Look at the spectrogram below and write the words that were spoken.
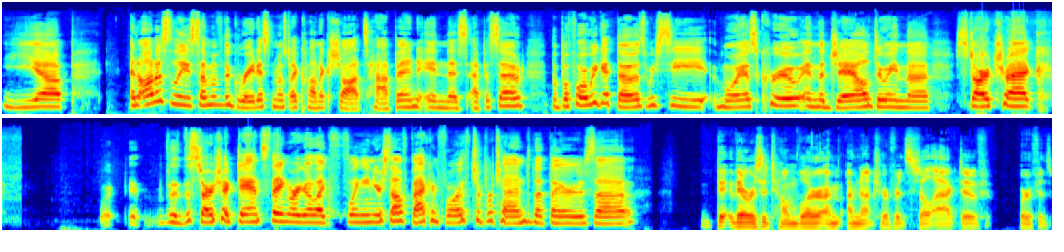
Yep. And honestly, some of the greatest, most iconic shots happen in this episode. But before we get those, we see Moya's crew in the jail doing the Star Trek. The, the Star Trek dance thing where you're like flinging yourself back and forth to pretend that there's uh Th- there was a Tumblr. I'm I'm not sure if it's still active or if it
